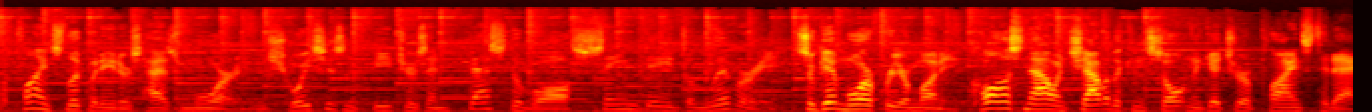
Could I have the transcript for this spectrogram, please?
Appliance Liquidators has more in choices and features and best of all, same day delivery. So get more for your money. Call us now and chat with a consultant and get your appliance today.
